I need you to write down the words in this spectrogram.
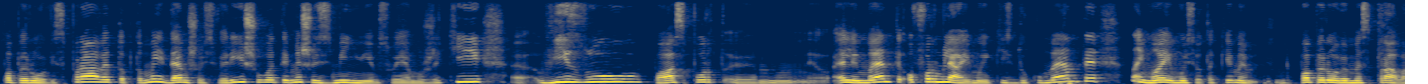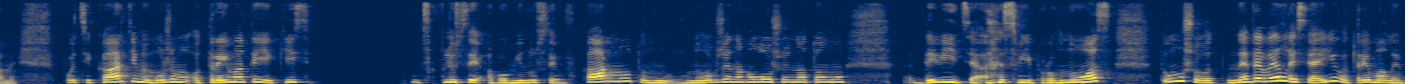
паперові справи. Тобто ми йдемо щось вирішувати, ми щось змінюємо в своєму житті, е, візу, паспорт, е, елементи, оформляємо якісь документи, займаємося такими паперовими справами. По цій карті ми можемо отримати якісь плюси або мінуси в карму, тому знову ж наголошую на тому. Дивіться свій прогноз, тому що от не дивилися і отримали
